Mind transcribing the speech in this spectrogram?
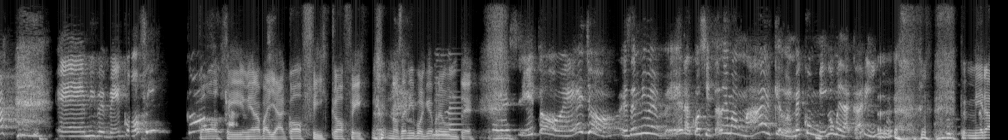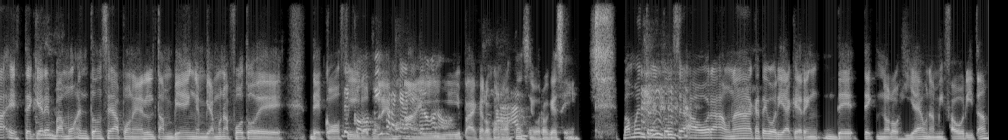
eh, mi bebé Coffee. Coffee, mira para allá, coffee, coffee. No sé ni por qué pregunté. Bebecito, bello. Ese es mi bebé, la cosita de mamá, el que duerme conmigo, me da cariño. mira, este, quieren, vamos entonces a poner también, enviamos una foto de, de coffee, de lo coffee ponemos para que ahí para que lo conozcan, Claro. seguro que sí. Vamos a entrar entonces ahora a una categoría eran de tecnología, una de mis favoritas,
